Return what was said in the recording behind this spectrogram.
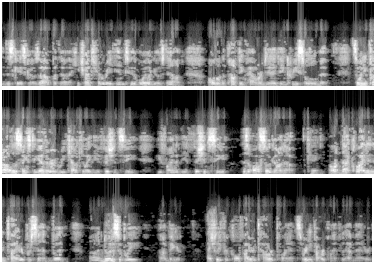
in this case goes up, but the heat transfer rate into the boiler goes down, although the pumping power did increase a little bit. So when you put all those things together and recalculate the efficiency, you find that the efficiency has also gone up. Okay, well, not quite an entire percent, but uh, noticeably uh, bigger. Actually, for coal-fired power plants, or any power plant for that matter,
